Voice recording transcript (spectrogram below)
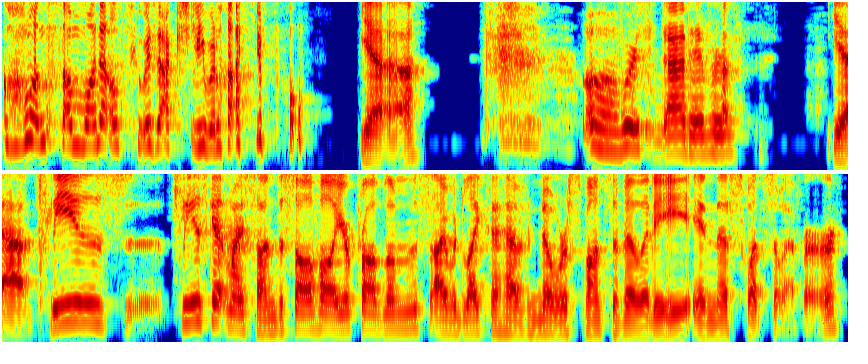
Call on someone else who is actually reliable. Yeah, Oh, worst dad ever. Yeah. Please, please get my son to solve all your problems. I would like to have no responsibility in this whatsoever.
